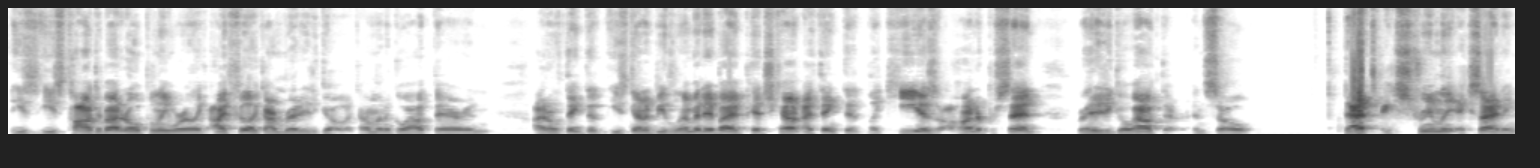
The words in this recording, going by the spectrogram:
he's he's talked about it openly, where like I feel like I'm ready to go. Like I'm to go out there and I don't think that he's going to be limited by a pitch count. I think that like he is 100% ready to go out there. And so that's extremely exciting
